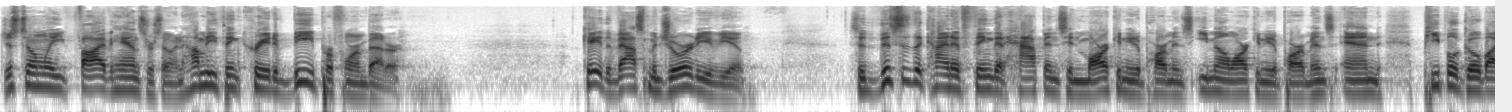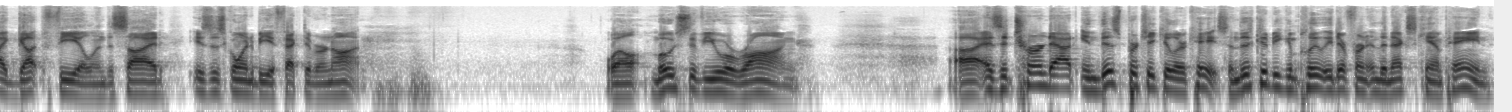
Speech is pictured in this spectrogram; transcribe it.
just only five hands or so. And how many think creative B performed better? Okay, the vast majority of you. So this is the kind of thing that happens in marketing departments, email marketing departments, and people go by gut feel and decide, is this going to be effective or not? Well, most of you are wrong. Uh, as it turned out in this particular case, and this could be completely different in the next campaign,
